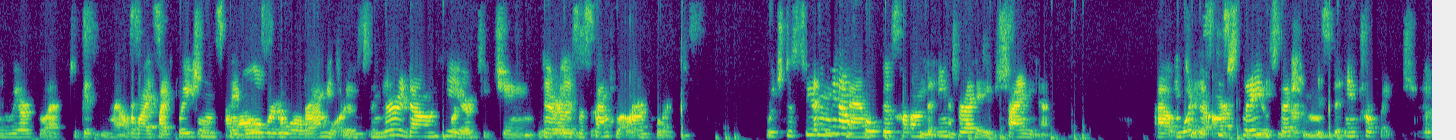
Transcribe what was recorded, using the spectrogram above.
and we are glad to get emails provides equations, tables, all over the world parameters. And very down here, teaching, there is a sample article which the student Let me now focus on the interactive Shiny uh, what is displayed is the intro page. The,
